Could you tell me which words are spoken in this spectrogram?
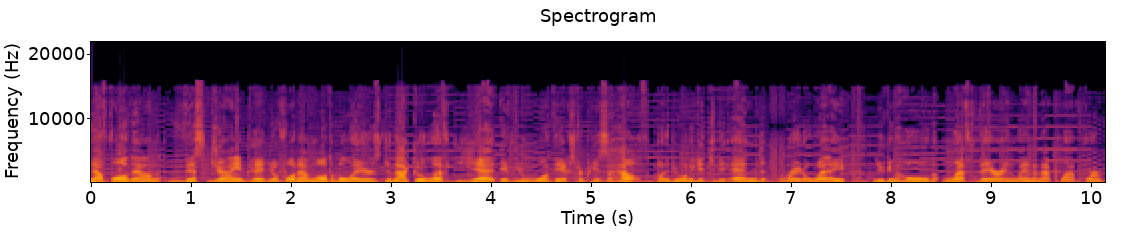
Now fall down this giant pit, you'll fall down multiple layers. Do not go left yet if you want the extra piece of health, but if you want to get to the end right away, you can hold left there and land on that platform,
